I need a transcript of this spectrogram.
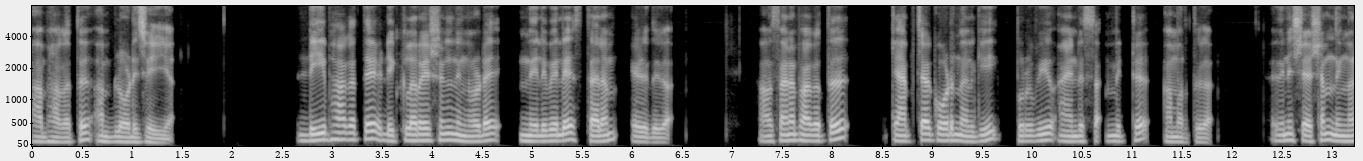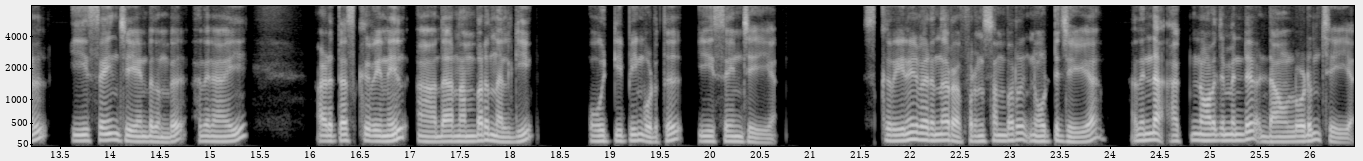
ആ ഭാഗത്ത് അപ്ലോഡ് ചെയ്യുക. ഡി ഭാഗത്തെ ഡിക്ലറേഷനിൽ നിങ്ങളുടെ നിലവിലെ സ്ഥലം എഴുതുക. അവസാന ഭാഗത്ത് ക്യാപ്ച കോഡ് നൽകി പ്രിവ്യൂ ആൻഡ് സബ്മിറ്റ് അമർത്തുക. അതിനുശേഷം നിങ്ങൾ ഇ സൈൻ ചെയ്യേണ്ടതുണ്ട്. അതിനായി അടുത്ത സ്ക്രീനിൽ ആധാർ നമ്പർ നൽകി ഒ ടി പിയും കൊടുത്ത് ഇ സൈൻ ചെയ്യുക. സ്ക്രീനിൽ വരുന്ന റെഫറൻസ് നമ്പർ നോട്ട് ചെയ്യുക. അതിന്റെ അക്നോളജ്മെന്റ് ഡൗൺലോഡും ചെയ്യുക.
